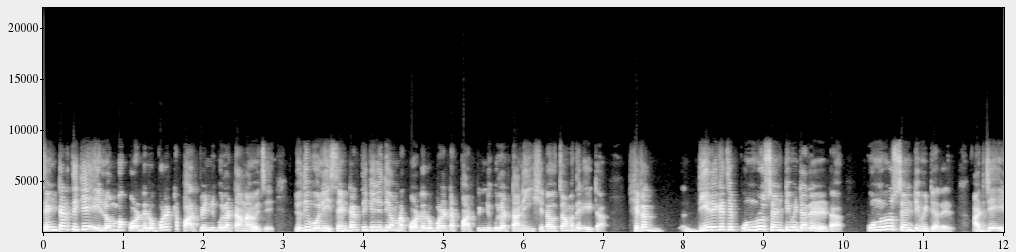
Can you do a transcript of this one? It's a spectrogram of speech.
সেন্টার থেকে এই লম্বা কর্ডের ওপর একটা পারপেন্ডিকুলার টানা হয়েছে। যদি বলি সেন্টার থেকে যদি আমরা কর্ডের ওপর একটা পারপেন্ডিকুলার টানি, সেটা হচ্ছে আমাদের এটা। সেটা দিয়ে রেখেছে পনেরো সেন্টিমিটারের এটা, পনেরো সেন্টিমিটারের আর যে এই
